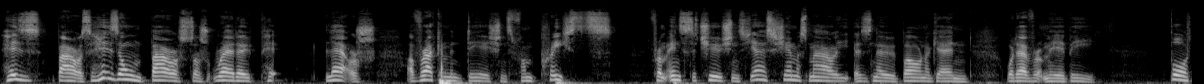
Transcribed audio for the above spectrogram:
his barristers, his own barristers read out p- letters of recommendations from priests, from institutions. Yes, Seamus Marley is now born again, whatever it may be. But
